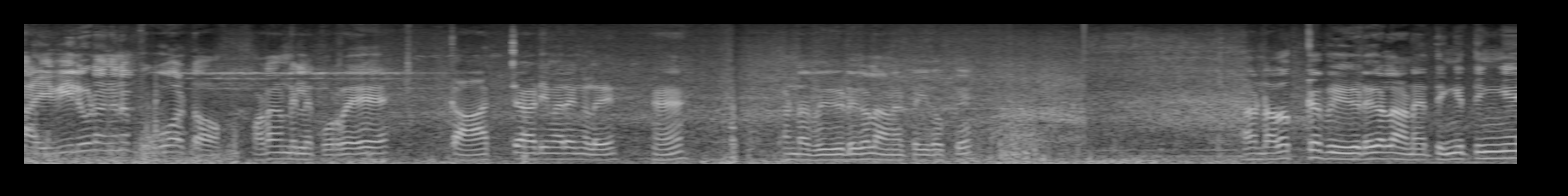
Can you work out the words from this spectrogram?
ഹൈവേയിലൂടെ അങ്ങനെ പോവാട്ടോ. അവിടെ കണ്ടില്ലേ? കുറേ കാറ്റാടി മരങ്ങൾ കണ്ട വീടുകളാണ് കേട്ടോ ഇതൊക്കെ. അതുകൊണ്ട് അതൊക്കെ വീടുകളാണ്. തിങ്ങി തിങ്ങി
